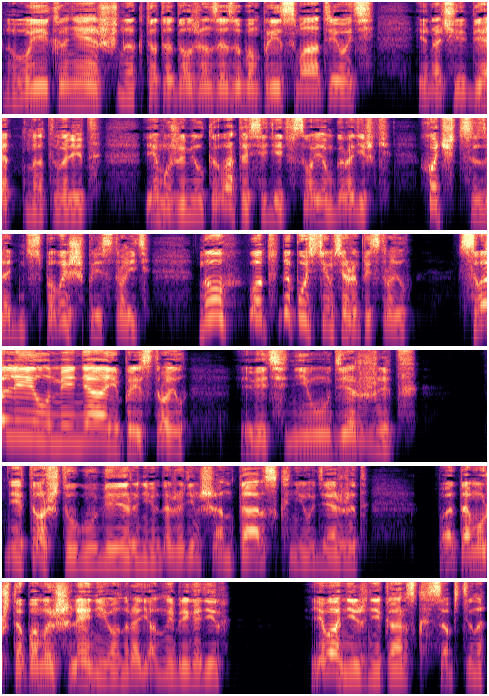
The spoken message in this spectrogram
Ну и, конечно, кто-то должен за зубом присматривать, иначе бед натворит. Ему же мелковато сидеть в своем городишке. Хочется задницу повыше пристроить. Ну, вот, допустим, все же пристроил. Свалил меня и пристроил. И ведь не удержит. Не то что губернию, даже один Шантарск не удержит, потому что по мышлению он районный бригадир. Его Нижнекарск, собственно,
